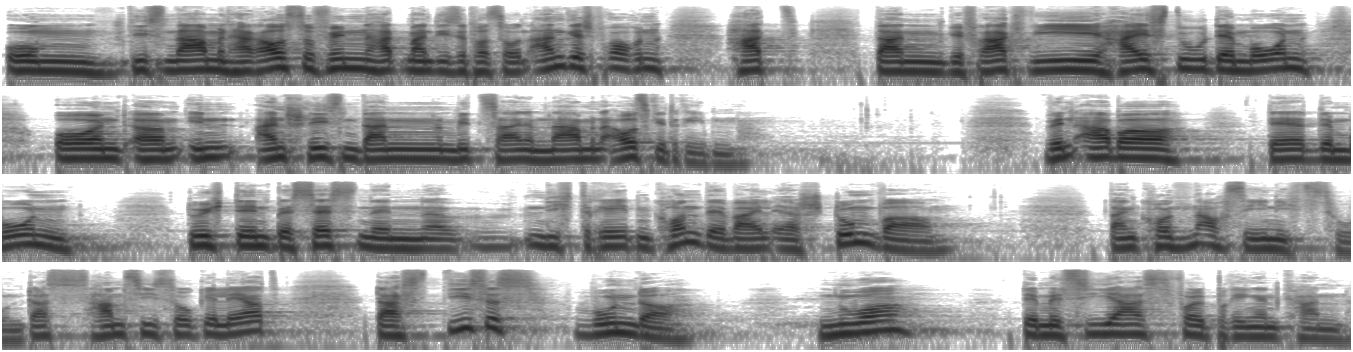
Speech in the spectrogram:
Um diesen Namen herauszufinden, hat man diese Person angesprochen, hat dann gefragt, wie heißt du Dämon und ähm, ihn anschließend dann mit seinem Namen ausgetrieben. Wenn aber der Dämon durch den Besessenen äh, nicht reden konnte, weil er stumm war, dann konnten auch sie nichts tun. Das haben sie so gelehrt, dass dieses Wunder nur der Messias vollbringen kann.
